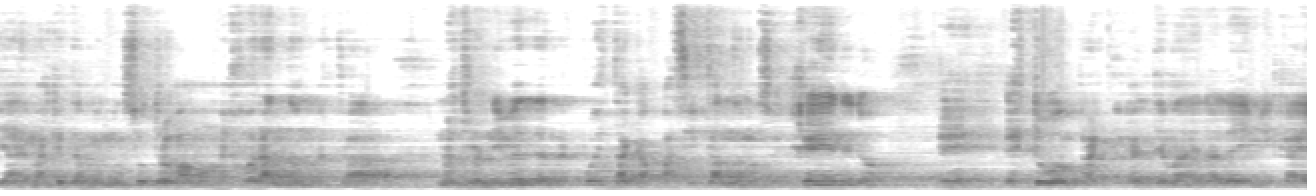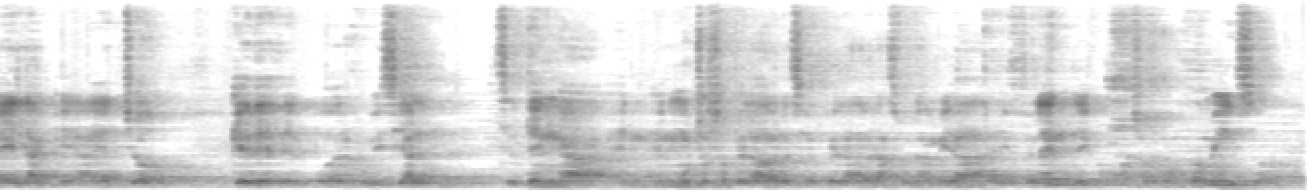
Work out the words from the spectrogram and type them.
y además que también nosotros vamos mejorando nuestra, nuestro nivel de respuesta, capacitándonos en género. Eh, estuvo en práctica el tema de la ley Micaela que ha hecho que desde el Poder Judicial se tenga en, muchos operadores y operadoras una mirada diferente y con mayor compromiso.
